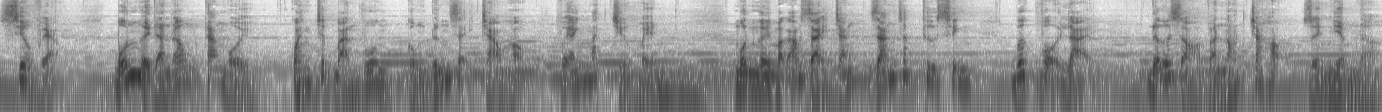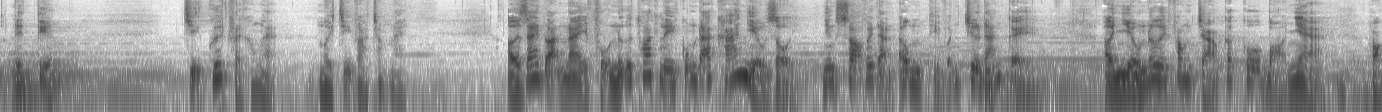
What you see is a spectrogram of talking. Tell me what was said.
siêu vẹo. Bốn người đàn ông đang ngồi quanh chiếc bàn vuông cùng đứng dậy chào Hậu với ánh mắt trìu mến. Một người mặc áo dài trắng, dáng dấp thư sinh, bước vội lại, đỡ giỏ và nón cho Hậu rồi niềm nở lên tiếng. "Chị Quyết phải không ạ? Mời chị vào trong này." Ở giai đoạn này phụ nữ thoát ly cũng đã khá nhiều rồi, nhưng so với đàn ông thì vẫn chưa đáng kể. Ở nhiều nơi phong trào các cô bỏ nhà hoặc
